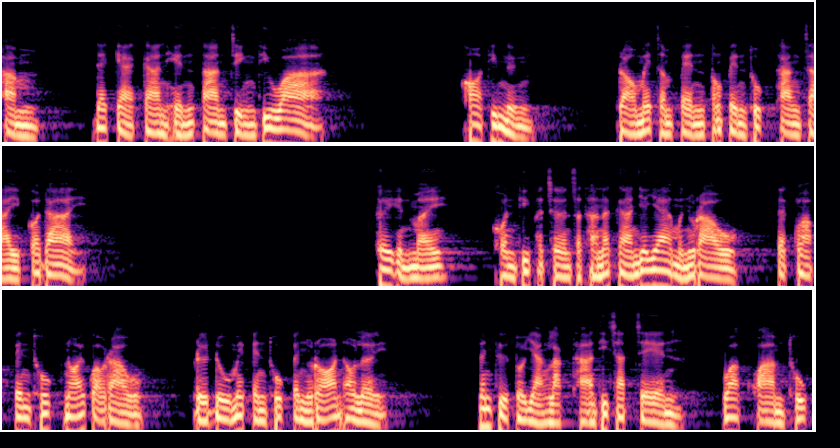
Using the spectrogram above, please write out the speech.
ธรรม ได้แก่การเห็นตามจริงที่ว่า ข้อที่หนึ่งเราไม่จำเป็นต้องเป็นทุกทางใจก็ได้ เคยเห็นไหม คนที่เผชิญสถานการณ์แย่ๆเหมือนเรา แต่กลับเป็นทุกข์น้อยกว่าเรา หรือดูไม่เป็นทุกข์เป็นร้อนเอาเลย นั่นคือตัวอย่างหลักฐานที่ชัดเจน ว่าความทุกข์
